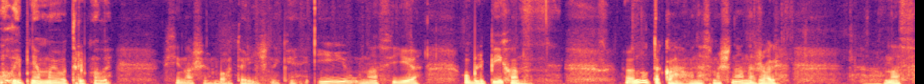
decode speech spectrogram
липня ми отримали всі наші багаторічники. І у нас є обліпіха. Ну, така, вона смачна, на жаль. У нас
